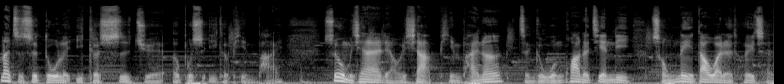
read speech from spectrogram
那只是多了一个视觉，而不是一个品牌。所以，我们现在来聊一下品牌呢，整个文化的建立，从内到外的推陈，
